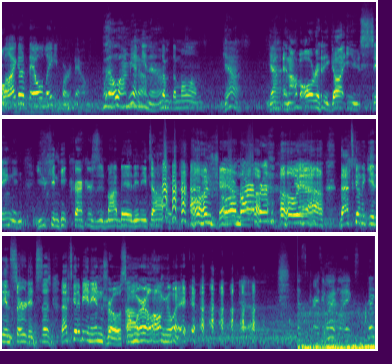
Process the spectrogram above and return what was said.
on. Well, I got the old lady part down. Well, I mean, You know, you know. the the mom. yeah. Yeah, and I've already got you singing You Can Eat Crackers in My Bed Anytime on oh, camera. Oh, Barbara. Oh, Yeah. yeah. That's going to get inserted. So that's going to be an intro somewhere Oh. along the way. Yeah. Those crazy white legs. They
